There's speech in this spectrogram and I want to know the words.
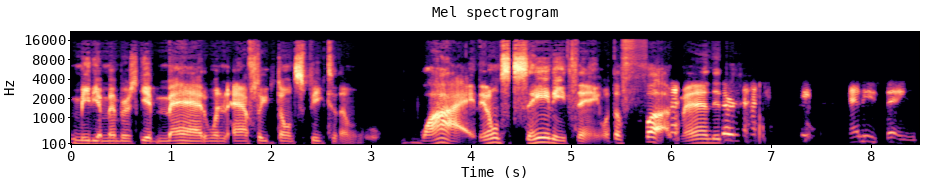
media members get mad when athletes don't speak to them. Why? They don't say anything. What the fuck, man? They're not saying anything.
